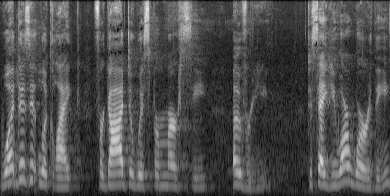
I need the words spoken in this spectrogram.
What does it look like for God to whisper mercy over you? To say, You are worthy,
